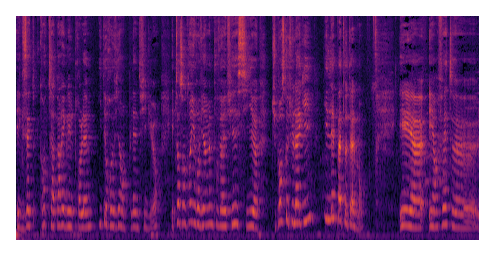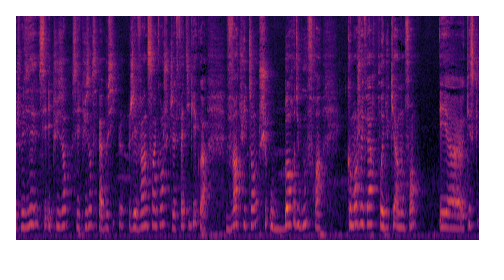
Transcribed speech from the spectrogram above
Exact. Quand tu n'as pas réglé le problème, il te revient en pleine figure. Et de temps en temps, il revient même pour vérifier si euh, tu penses que tu l'as acquis, il l'est pas totalement. Et, euh, et en fait, euh, je me disais, c'est épuisant, c'est épuisant, c'est pas possible. J'ai 25 ans, je suis déjà fatiguée, quoi. 28 ans, je suis au bord du gouffre. Comment je vais faire pour éduquer un enfant? Et qu'est-ce que.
